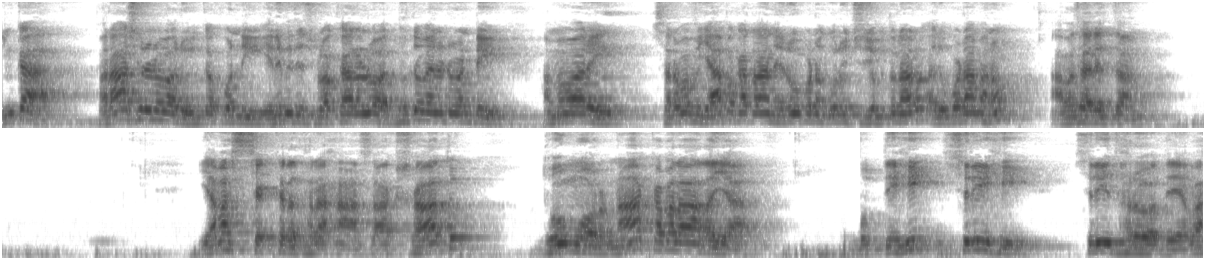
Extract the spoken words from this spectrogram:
ఇంకా పరాశరుడు వారు ఇంకా కొన్ని ఎనిమిది శ్లోకాలలో అద్భుతమైనటువంటి అమ్మవారి సర్వవ్యాపకత నిరూపణ గురించి చెబుతున్నారు. అది కూడా మనం అవతరిద్దాం. యమశ్చక్రధర సాక్షాత్ ధూమోర్ణా కమలాలయ బుద్ధి శ్రీ శ్రీధరో దేవ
